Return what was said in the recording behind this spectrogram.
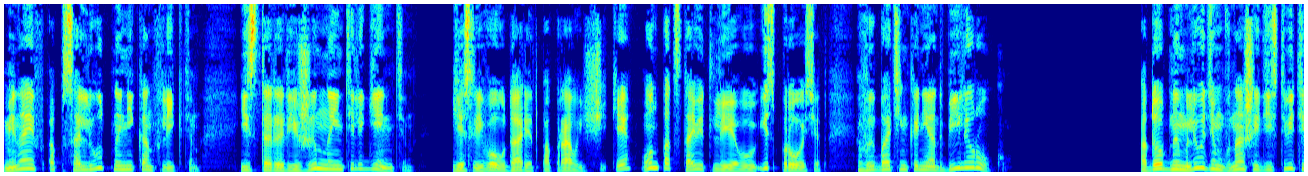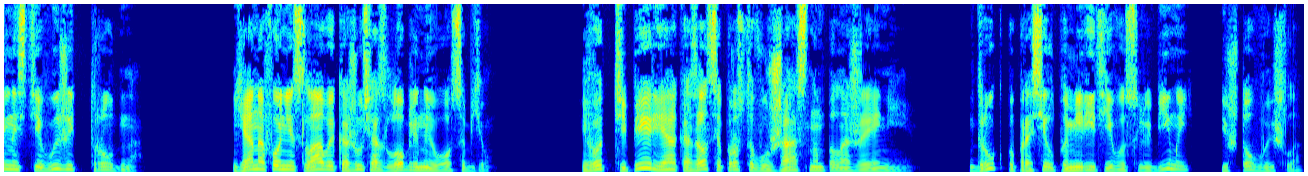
Минаев абсолютно не конфликтен и старорежимно интеллигентен. Если его ударят по правой щеке, он подставит левую и спросит, «Вы, батенька, не отбили руку?» Подобным людям в нашей действительности выжить трудно. Я на фоне славы кажусь озлобленной особью. И вот теперь я оказался просто в ужасном положении. Друг попросил помирить его с любимой, и что вышло.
